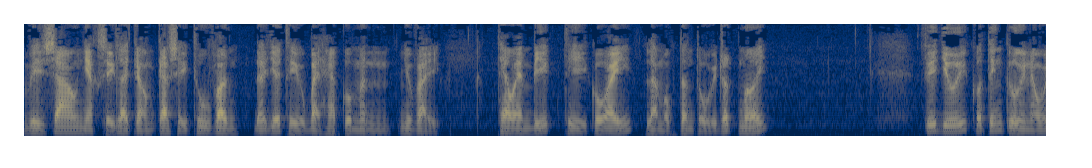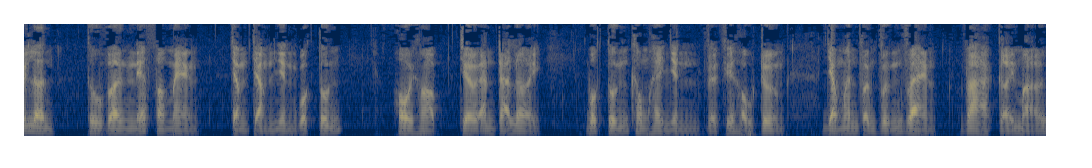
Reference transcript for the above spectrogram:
vì sao nhạc sĩ lại chọn ca sĩ Thu Vân để giới thiệu bài hát của mình như vậy? Theo em biết thì cô ấy là một tên tuổi rất mới. Phía dưới có tiếng cười nổi lên, Thu Vân nép vào màn. chậm chậm nhìn Quốc Tuấn, hồi hộp chờ anh trả lời. Quốc Tuấn không hề nhìn về phía hậu trường, giọng anh vẫn vững vàng và cởi mở.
